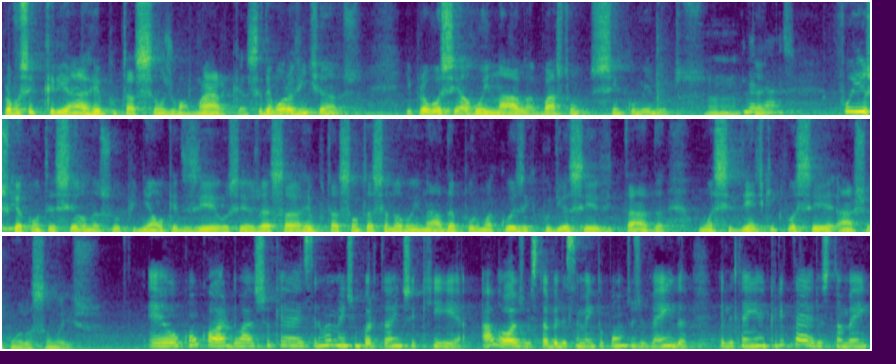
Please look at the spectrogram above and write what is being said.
para você criar a reputação de uma marca, você demora 20 anos. E para você arruiná-la, bastam 5 minutos. Uhum. Né? Verdade. Foi isso que aconteceu, na sua opinião? Quer dizer, ou seja, essa reputação está sendo arruinada por uma coisa que podia ser evitada, um acidente. O que, que você acha com relação a isso? Eu concordo, eu acho que é extremamente importante que a loja, o estabelecimento, o ponto de venda, ele tenha critérios também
